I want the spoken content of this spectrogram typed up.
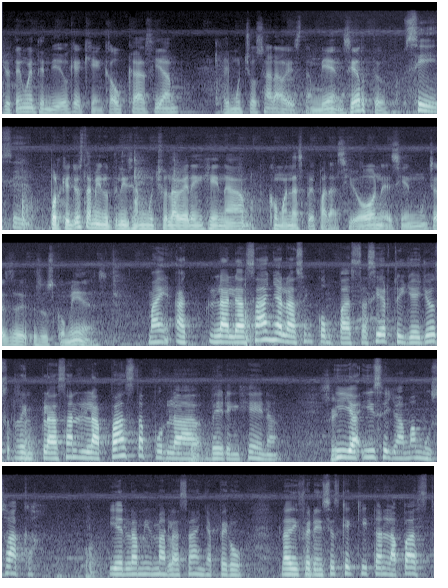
Yo tengo entendido que aquí en Caucasia hay muchos árabes también, ¿cierto? Sí, sí. Porque ellos también utilizan mucho la berenjena como en las preparaciones y en muchas de sus comidas. La lasaña la hacen con pasta, ¿cierto? Y ellos reemplazan la pasta por la berenjena. y, y se llama musaca. Y es la misma lasaña, pero la diferencia es que quitan la pasta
